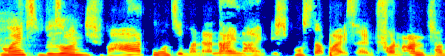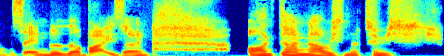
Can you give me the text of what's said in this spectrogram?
meinst du, wir sollen nicht warten? Und so meinte, nein, nein, ich muss dabei sein, von Anfang bis Ende dabei sein. Und dann habe ich natürlich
